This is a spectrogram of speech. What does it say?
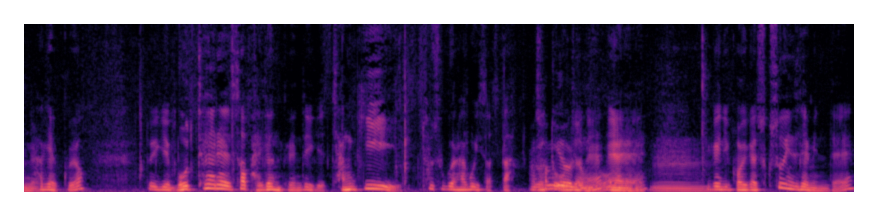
네. 하겠고요. 또 이게 모텔에서 발견 그랬는데 이게 장기 투숙을 하고 있었다. 3개월 오전에. 예. 네. 음. 그러니까 거기가 숙소인 셈인데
